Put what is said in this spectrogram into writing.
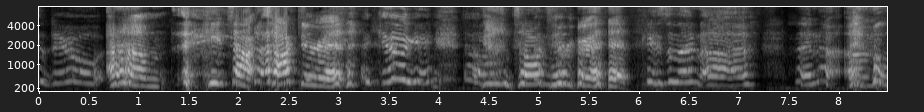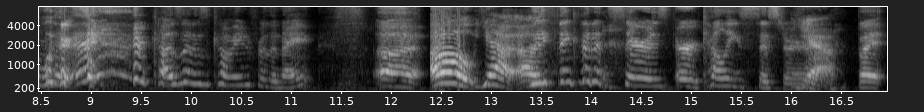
I don't know what to do. Um, keep talk talk through it. Okay, okay. Um, talk through it. okay, so then, uh, then, um, their cousin is coming for the night. Uh, Oh yeah. Uh, we think that it's Sarah's or Kelly's sister. yeah. But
